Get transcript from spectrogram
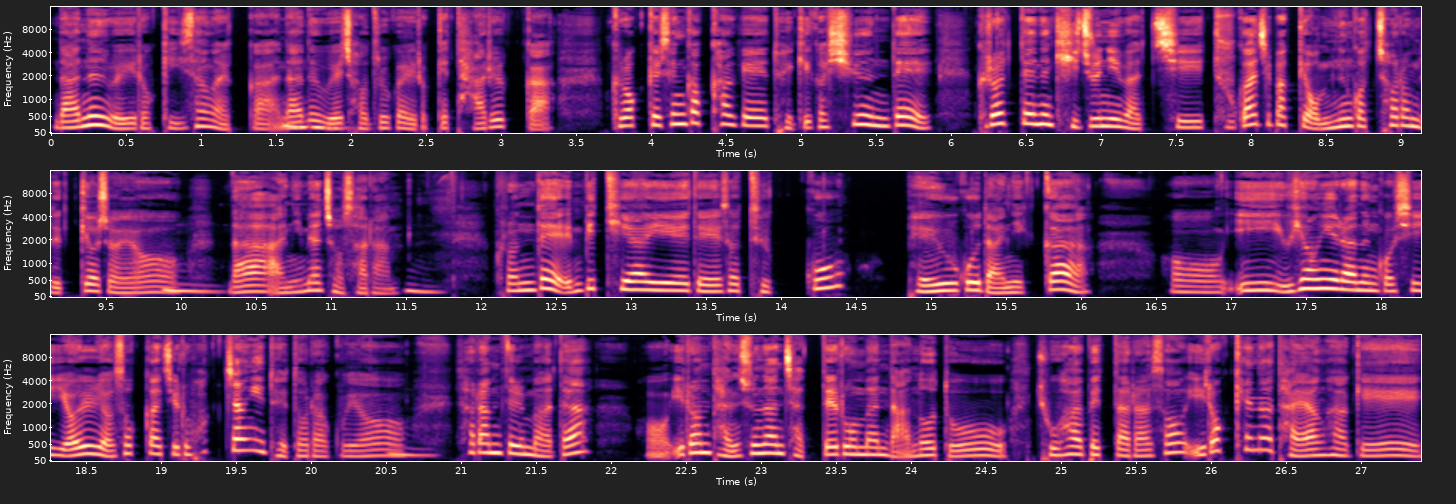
나는 왜 이렇게 이상할까? 나는 음. 왜 저들과 이렇게 다를까? 그렇게 생각하게 되기가 쉬운데 그럴 때는 기준이 마치 두 가지밖에 없는 것처럼 느껴져요. 음. 나 아니면 저 사람. 음. 그런데 MBTI에 대해서 듣고 배우고 나니까 어, 이 유형이라는 것이 16가지로 확장이 되더라고요. 음. 사람들마다 어, 이런 단순한 잣대로만 나눠도 조합에 따라서 이렇게나 다양하게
